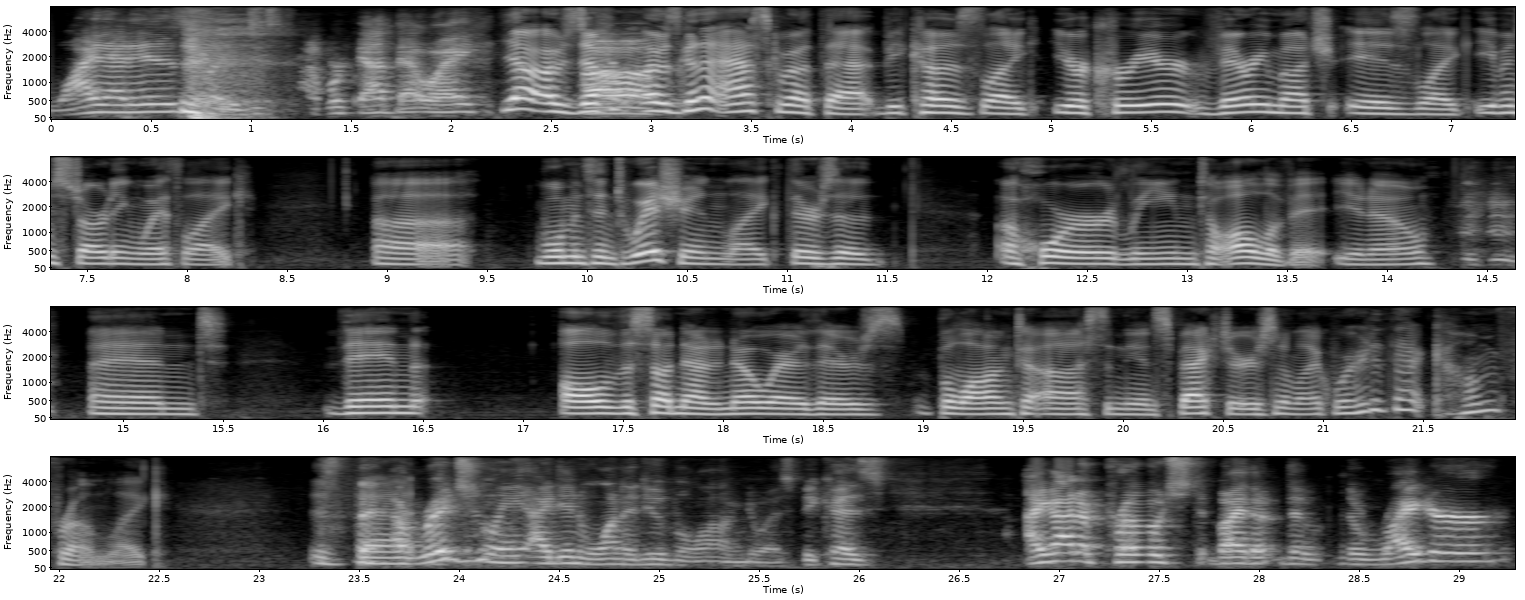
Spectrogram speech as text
why that is but it just kind of worked out that way Yeah, I was definitely. Uh, I was gonna ask about that because like your career very much is like even starting with like, uh, woman's intuition. Like there's a, a horror lean to all of it, you know, Mhm. and then all of a sudden out of nowhere there's belong to us and the inspectors and i'm like where did that come from like is that originally i didn't want to do belong to us because i got approached by the the, the writer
